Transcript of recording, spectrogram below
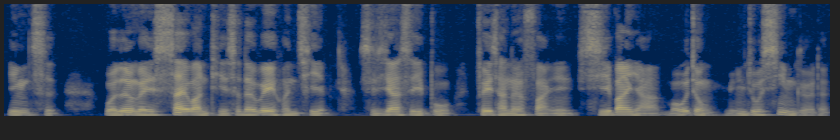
因此，我认为塞万提斯的未婚妻实际上是一部非常能反映西班牙某种民族性格的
